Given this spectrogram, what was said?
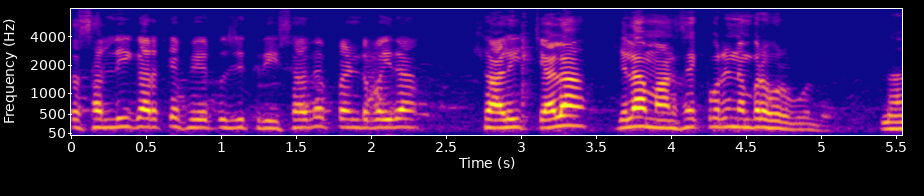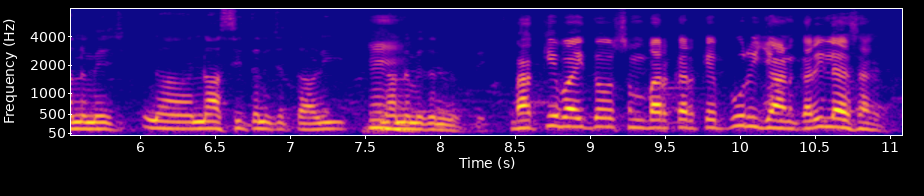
ਤਸੱਲੀ ਕਰਕੇ ਫੇਰ ਤੁਸੀਂ ਖਰੀਦ ਸਕਦੇ ਹੋ ਪਿੰਡ ਬਾਈ ਦਾ ਖਿਆਲੀ ਚਹਿਲਾ ਜ਼ਿਲ੍ਹਾ ਮਾਨਸਾ ਇੱਕ ਵਾਰੀ ਨੰਬਰ ਹੋਰ ਬੋਲ ਦਿਓ। 99 89344 9390 ਬਾਕੀ ਬਾਈ ਤੋਂ ਸੰਪਰਕ ਕਰਕੇ ਪੂਰੀ ਜਾਣਕਾਰੀ ਲੈ ਸਕਦੇ।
